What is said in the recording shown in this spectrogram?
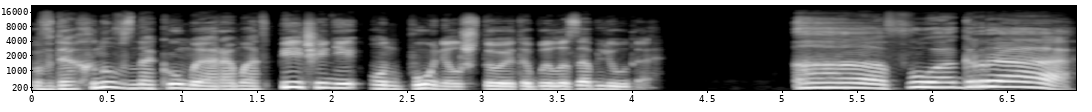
Вдохнув знакомый аромат печени, он понял, что это было за блюдо. А, фуагра!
